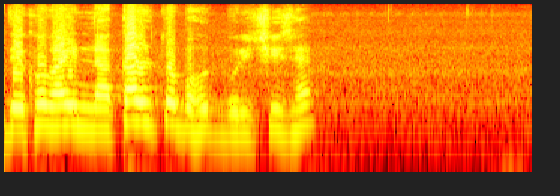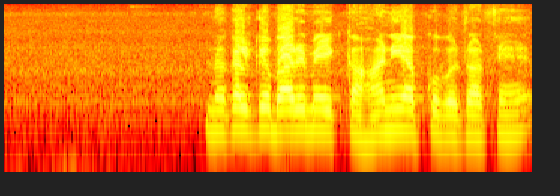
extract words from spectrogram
देखो भाई, नकल तो बहुत बुरी चीज़ है। नकल के बारे में एक कहानी आपको बताते हैं।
